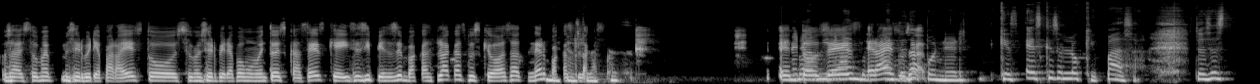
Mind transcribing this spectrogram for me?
o sea, esto me, serviría para esto, esto me serviría para un momento de escasez, que dices si piensas en vacas flacas, pues ¿qué vas a tener? Vacas, flacas. Entonces, era eso. O sea, poner, que es, es que eso es lo que pasa. Entonces,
